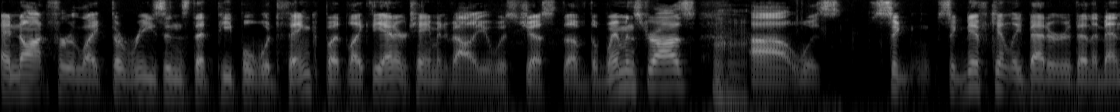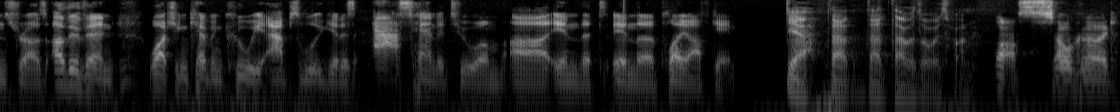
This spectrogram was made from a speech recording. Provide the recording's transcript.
and not for like the reasons that people would think but like the entertainment value was just of the women's draws Mhm. uh was sig- significantly better than the men's draws other than watching Kevin Cooey absolutely get his ass handed to him uh in the in the playoff game yeah, that that that was always fun. Oh, so good.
